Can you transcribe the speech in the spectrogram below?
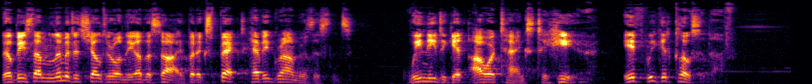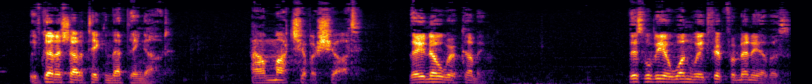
There'll be some limited shelter on the other side, but expect heavy ground resistance. We need to get our tanks to here, if we get close enough. We've got a shot at taking that thing out. How much of a shot? They know we're coming. This will be a one-way trip for many of us.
